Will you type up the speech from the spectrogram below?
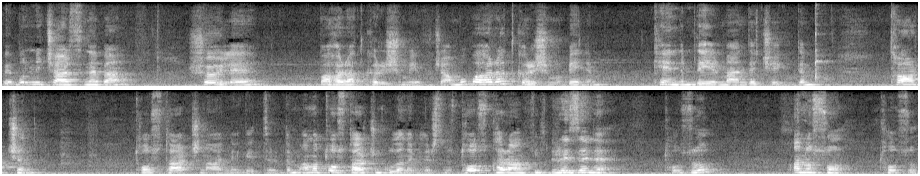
Ve bunun içerisine ben şöyle baharat karışımı yapacağım. Bu baharat karışımı benim. Kendim değirmende çektim. Tarçın, toz tarçın haline getirdim. Ama toz tarçın kullanabilirsiniz. Toz karanfil, rezene tozu, anason tozu.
